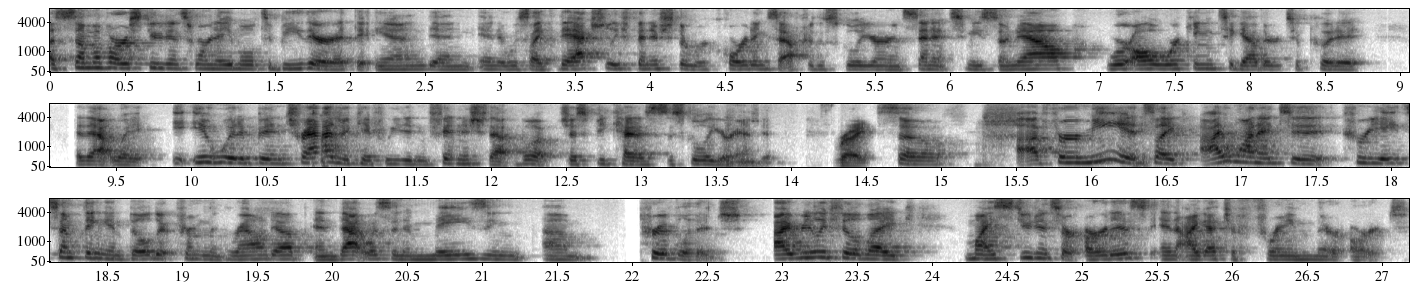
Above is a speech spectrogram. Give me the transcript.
uh, some of our students weren't able to be there at the end. And, and it was like they actually finished the recordings after the school year and sent it to me. So now we're all working together to put it that way. It, it would have been tragic if we didn't finish that book just because the school year ended. Right. So uh, for me, it's like I wanted to create something and build it from the ground up. And that was an amazing um, privilege. I really feel like my students are artists and I got to frame their art.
